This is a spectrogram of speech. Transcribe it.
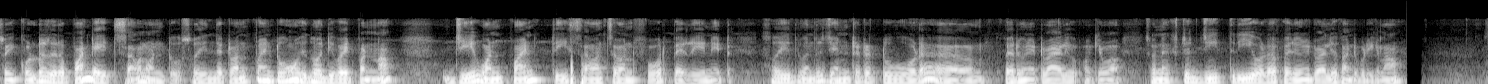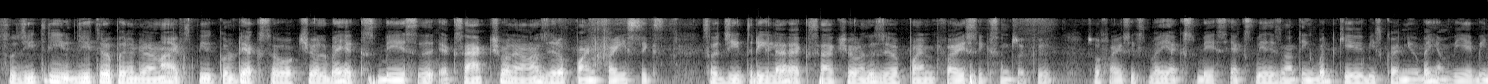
so equal to zero point eight seven one two so இந்த ஒன் பாயிண்ட் டூவும் இதுவும் டிவைட் பண்ணால் J one point three seven seven four per unit so இது வந்து ஜென்ரேட்டர் டூவோட பெர் யூனிட் வேல்யூ ஓகேவா ஸோ நெக்ஸ்ட்டு ஜி த்ரீயோட பெர் யூனிட் வேல்யூ கண்டுபிடிக்கலாம். So G three G three per unit என்னன்னா XP equal to X actual by X base X actual என்னன்னா zero point five six so G த்ரீயில் எக்ஸ் ஆக்சுவல் வந்து ஜீரோ பாயிண்ட் ஃபைவ் சிக்ஸ்ன்னு இருக்குது so five six by X base X base is nothing but kVB square new by MVAB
